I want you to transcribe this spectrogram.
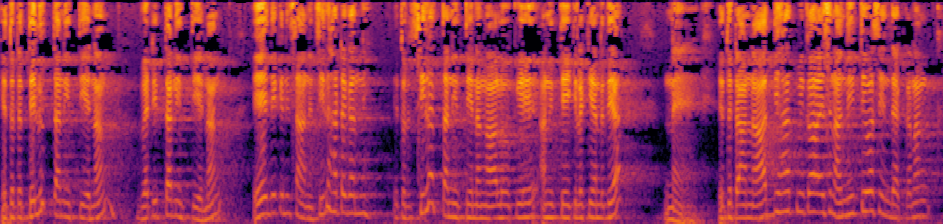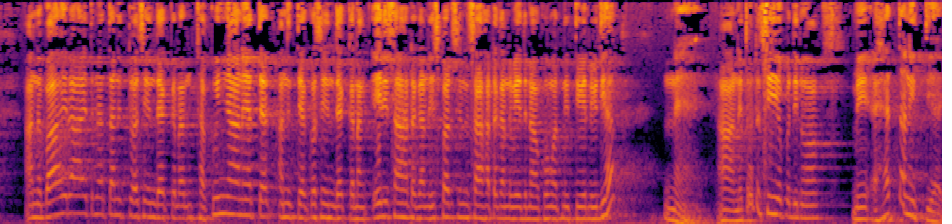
එතොට තෙලුත් අනිත්‍යය නං වැටිත් අනිත්‍යය නං ඒ දෙක නිසාන සිල් හටගන්නේ. එතුට සිලත් අනිත්‍යය නං ආලෝකයේ අනිත්‍යය කියල කියන්න දෙයක් නෑ. එතට අන්න ආධ්‍යාත්මිකායසන අනිත්‍ය වසයෙන් දැක්කනං අන්න බාහිරා එතන අනිත්‍ය වසයෙන් දැක්කනන් චකුඥානයත්යක් අනිත්‍යයක් වසයෙන් දැක්කනං ඒ නිසාහට ගන්න ස්පර්ශ නිසා හටගන්න වේදනාව කොමත් නිතිවෙන විදිහ නෑ. ආනෙතොට සීයපදිනවා මේ ඇහැත් අනිත්‍යයයි.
